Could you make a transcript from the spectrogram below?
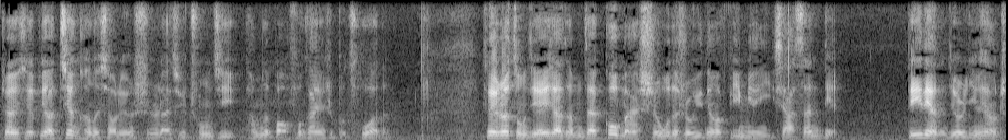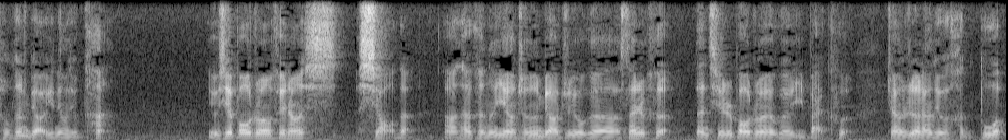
这样一些比较健康的小零食来去充饥，它们的饱腹感也是不错的。所以说，总结一下，咱们在购买食物的时候，一定要避免以下三点。第一点呢，就是营养成分表一定要去看，有些包装非常细。小的啊，它可能营养成分表只有个三十克，但其实包装有个一百克，这样热量就很多。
